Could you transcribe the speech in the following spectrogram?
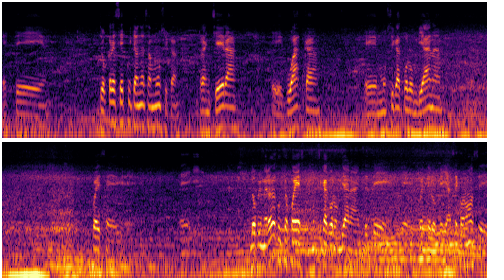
Este, yo crecí escuchando esa música, ranchera, eh, huasca, eh, música colombiana. Pues lo primero que escucho fue eso, música colombiana, antes pues, de lo que ya se conoce.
